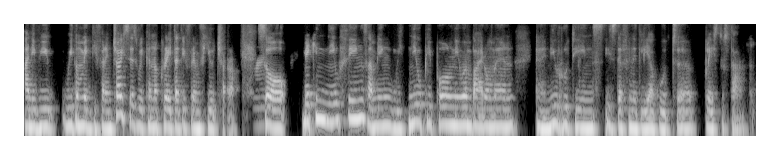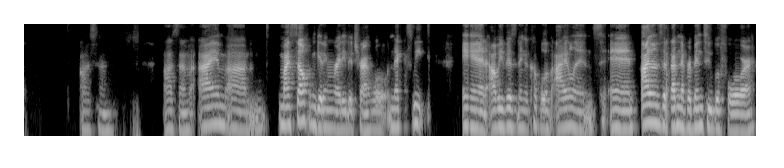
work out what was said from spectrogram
And if we, we don't make different choices, we cannot create a different future. Right. So making new things and being with new people, new environment, uh, new routines is definitely a good uh, place to start. Awesome. Awesome. I'm um myself I'm getting ready to travel next week and I'll be visiting a couple of islands and islands that I've never been to before.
